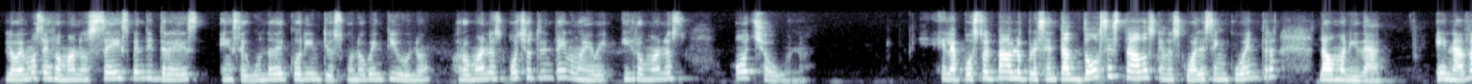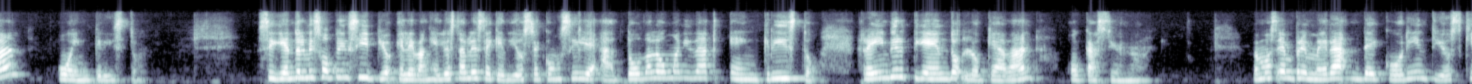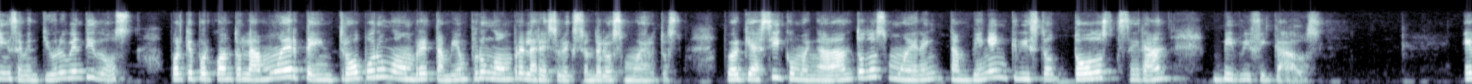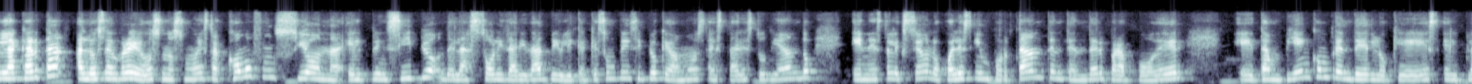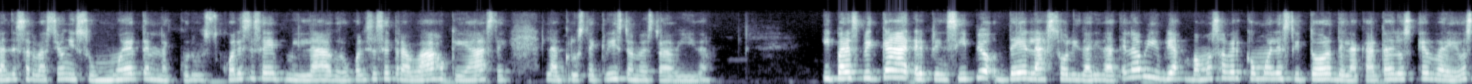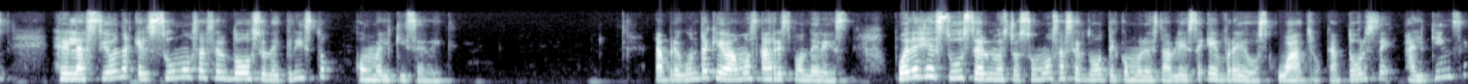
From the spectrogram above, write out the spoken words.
Lo vemos en Romanos 6, 23, en 2 de Corintios 1, 21, Romanos 8, 39 y Romanos 8, 1. El apóstol Pablo presenta dos estados en los cuales se encuentra la humanidad, en Adán o en Cristo. Siguiendo el mismo principio, el Evangelio establece que Dios reconcilia a toda la humanidad en Cristo, reinvirtiendo lo que Adán ocasionó. Vemos en primera de Corintios 15, 21 y 22, porque por cuanto la muerte entró por un hombre, también por un hombre la resurrección de los muertos. Porque así como en Adán todos mueren, también en Cristo todos serán vivificados. En la carta a los hebreos nos muestra cómo funciona el principio de la solidaridad bíblica, que es un principio que vamos a estar estudiando en esta lección, lo cual es importante entender para poder eh, también comprender lo que es el plan de salvación y su muerte en la cruz. ¿Cuál es ese milagro? ¿Cuál es ese trabajo que hace la cruz de Cristo en nuestra vida? Y para explicar el principio de la solidaridad en la Biblia, vamos a ver cómo el escritor de la carta de los hebreos relaciona el sumo sacerdocio de Cristo con Melquisedec. La pregunta que vamos a responder es, ¿puede Jesús ser nuestro sumo sacerdote como lo establece Hebreos 4, 14 al 15?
